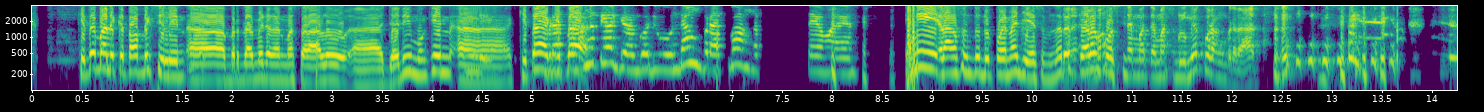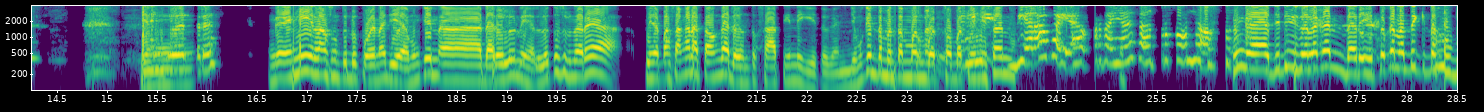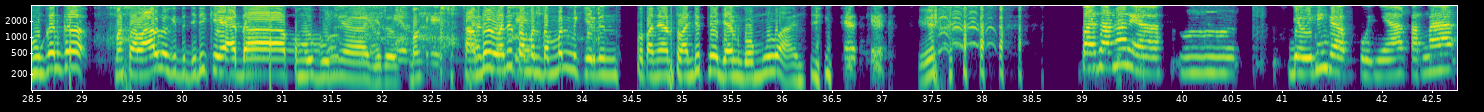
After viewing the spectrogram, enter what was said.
kita balik ke topik sih Lin, Eh, berdamai dengan masa lalu. Eh, jadi mungkin Iya. kita Berat kita banget ya, gue diundang berat banget temanya. ini langsung to the point aja ya. Sebenarnya sekarang Emang posisi tema-tema sebelumnya kurang berat. yang terus. Enggak ini langsung to the point aja ya. Mungkin eh, dari lu nih, lu tuh sebenarnya punya pasangan atau enggak deh untuk saat ini gitu kan. Mungkin teman-teman buat sobat Ini mimisan biar apa ya? Pertanyaan sangat personal. enggak. Jadi misalnya kan dari itu kan nanti kita hubungkan ke masa lalu gitu. Jadi kayak ada penghubungnya Oke, gitu. Mak- oke. Sambil Oke, nanti teman-teman mikirin pertanyaan selanjutnya jangan gue mulu anjing. Oke. Pasangan ya, hmm, sejauh ini nggak punya karena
